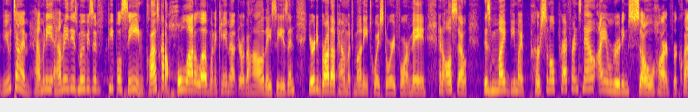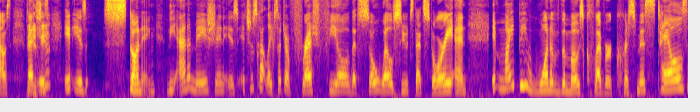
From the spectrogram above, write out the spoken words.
view time. How many how many of these movies have people seen? Klaus got a whole lot of love when it came out during the holiday season. You already brought up how much money Toy Story 4 made. And also, this might be my personal preference now. I am rooting so hard for Klaus. Did That you see is- it? it is stunning. The animation is it's just got like such a fresh feel that so well suits that story and it might be one of the most clever Christmas tales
